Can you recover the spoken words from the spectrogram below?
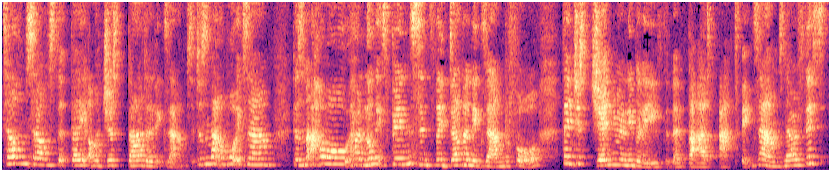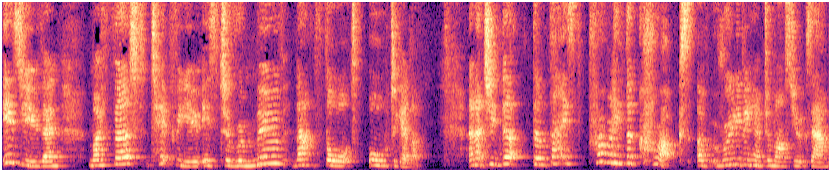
tell themselves that they are just bad at exams. It doesn't matter what exam, doesn't matter how old, how long it's been since they've done an exam before, they just genuinely believe that they're bad at exams. Now, if this is you, then my first tip for you is to remove that thought altogether. And actually, that, the, that is probably the crux of really being able to master your exam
